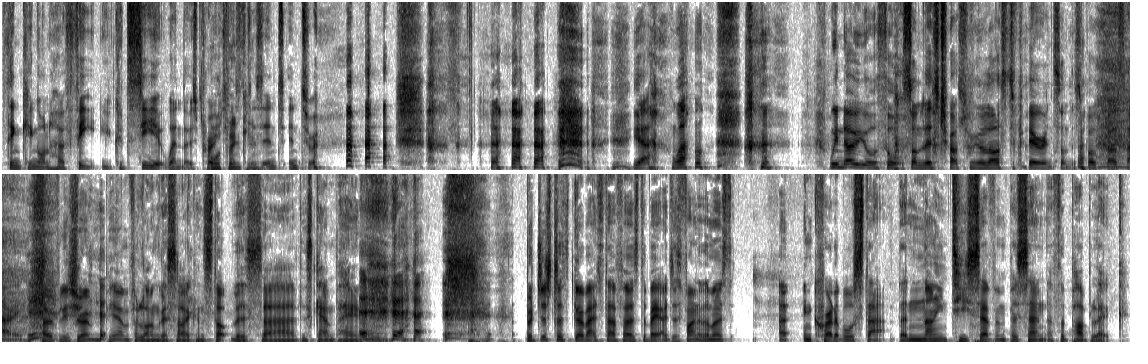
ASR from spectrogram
thinking on her feet. You could see it when those protesters inter- inter- yeah, well, we know your thoughts on Liz Truss from your last appearance on this podcast, Harry. Hopefully, she won't be PM for longer, so I can stop this uh, this campaign. but just to go back to that first debate, I just find it the most uh, incredible stat that 97% of the public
